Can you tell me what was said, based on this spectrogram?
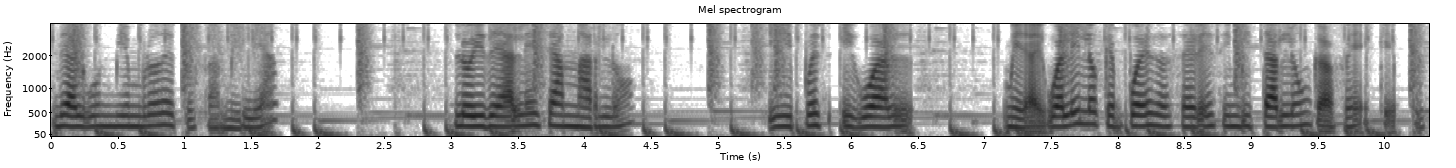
de algún miembro de tu familia, lo ideal es llamarlo y pues igual, mira, igual y lo que puedes hacer es invitarle un café, que pues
